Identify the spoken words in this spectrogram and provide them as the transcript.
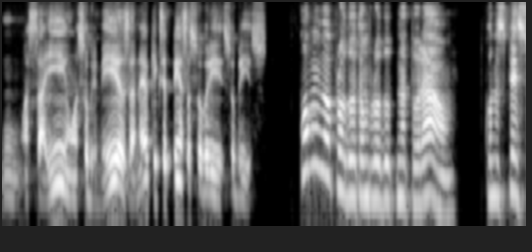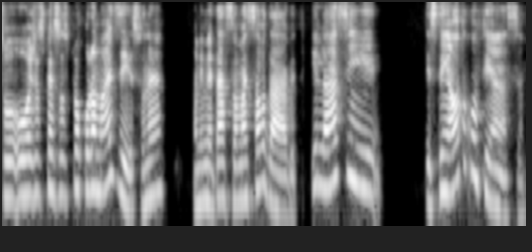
um açaí, uma sobremesa, né? O que, que você pensa sobre, sobre isso? Como o meu produto é um produto natural, quando as pessoas, hoje as pessoas procuram mais isso, né? Alimentação mais saudável. E lá, assim, eles têm alta confiança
